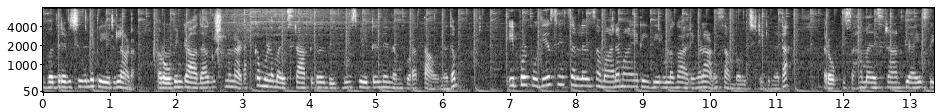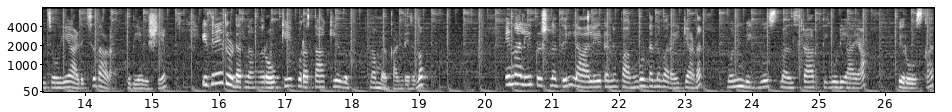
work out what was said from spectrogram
ഉപദ്രവിച്ചതിന്റെ പേരിലാണ് റോബിൻ രാധാകൃഷ്ണൻ അടക്കമുള്ള മത്സരാർത്ഥികൾ ബിഗ് ബോസ് വീട്ടിൽ നിന്നും പുറത്താവുന്നതും. ഇപ്പോൾ പുതിയ സീസണിലും സമാനമായ രീതിയിലുള്ള കാര്യങ്ങളാണ് സംഭവിച്ചിരിക്കുന്നത്. റോക്കി സഹ മത്സരാർത്ഥിയായി സിജോയെ അടിച്ചതാണ് പുതിയ വിഷയം. ഇതിനെ തുടർന്ന് റോക്കി പുറത്താക്കിയതും നമ്മൾ കണ്ടിരുന്നു. എന്നാൽ ഈ പ്രശ്നത്തിൽ ലാലേട്ടന് പങ്കുണ്ടെന്ന് പറയുകയാണ് മുൻ ബിഗ് ബോസ് മത്സരാർത്ഥി കൂടിയായ ഫിറോസ് ഖാൻ.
